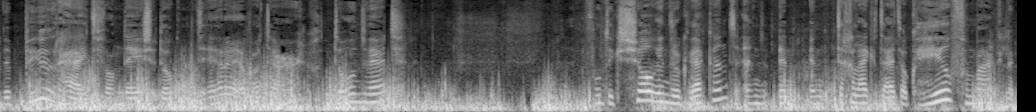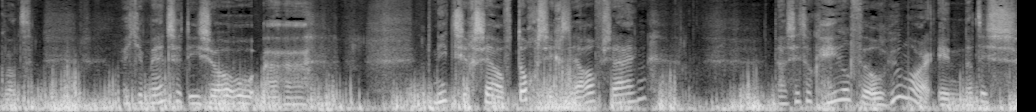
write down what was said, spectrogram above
de puurheid van deze documentaire en wat daar getoond werd, vond ik zo indrukwekkend en, en, en tegelijkertijd ook heel vermakelijk. Want weet je, mensen die zo. Uh, niet zichzelf, toch zichzelf zijn. Daar zit ook heel veel humor in. Dat is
